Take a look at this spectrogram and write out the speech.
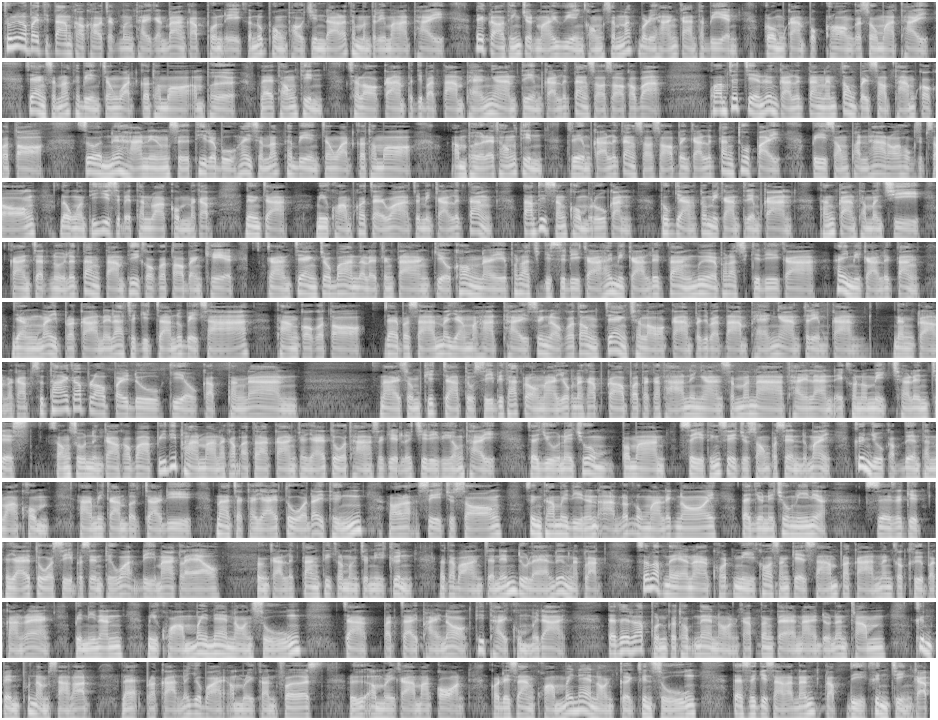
ช่วงนี้เราไปติดตามข่าวๆจากเมืองไทยกันบ้างครับพลเอกอนุพงศ์เผ่าจินดารัฐมนตรีมหาไทย ได้กล่าวถึงจดหมายเวียนของสำนักบริหารการทะเบียน กรมการปกครองกระทรวงมหาดไทย แจ้งสำนักทะเบียนจังหวัดกทมอำเภอ และท้องถิ่น ชะลอการปฏิบัติตามแผนงานเตรียมการเลือกตั้งสสครับว่า ความชัดเจนเรื่องการเลือกตั้งนั้นต้องไปสอบถามกกต ส่วนเนื้อหาในหนังสือที่ระบุให้สำนักทะเบียนจังหวัดกทมอำเภอและท้องถิ่น เตรียมการเลือกตั้งสสเป็นการเลือกตั้งทั่วไป ปี 2562 ลงวันที่ 21 ธันวาคมนะครับ เนื่องจาก มีความเข้าใจว่าจะมีการเลือกตั้ง ตามที่สังคมรู้กัน ทุกอย่างต้องมีการเตรียมการ ทั้งการทำบัญชี การจัดหน่วยเลือกตั้งตามที่กกตแบ่งเขต การแจ้งเจ้าบ้านอะไรต่างๆ เกี่ยวข้องในพระราชกิจสีกาให้มีการเลือกตั้งเมื่อพระราชกิจสีกาให้มีการเลือกตั้ง ยังไม่ประกาศในราชกิจจานุเบกษา ทางกกตได้ประสานมายังมหาดไทย ซึ่งเราก็ต้องแจ้งชะลอการปฏิบัติตามแผนงานเตรียมการดังกล่าวนะครับ สุดท้ายครับเราไปดูเกี่ยวกับทางด้าน นายสมคิดจาตุศรีพิทักษ์รองนายกนะครับ กล่าวปาฐกถาในงานสัมมนา Thailand Economic Challenges 2019 ครับว่าปีที่ผ่านมานะครับอัตราการขยายตัวทางเศรษฐกิจหรือ GDP ของไทย จะอยู่ในช่วงประมาณ 4-4.2%หรือไม่ขึ้นอยู่กับเดือนธันวาคม หากมีการเบิกจ่ายดี น่าจะขยายตัวได้ถึงร้อยละ 4.2 ซึ่งถ้าไม่ดีนั้นอาจลดลงมาเล็กน้อย แต่อยู่ในช่วงนี้เนี่ยเศรษฐกิจขยายตัว 4%ถือว่าดีมากแล้ว ส่วนการเลือกตั้งที่กำลังจะมีขึ้น รัฐบาลจะเน้นดูแลเรื่องหลักๆสำหรับในอนาคตมีข้อสังเกต 3 ประการนั่นก็คือประการแรกปีนี้นั้นมีความไม่แน่นอนสูง จากปัจจัยภายนอกที่ไทยคุมไม่ได้ แต่ได้รับผลกระทบแน่นอนครับ ตั้งแต่นายโดนัลด์ทรัมป์ขึ้นเป็นผู้นำสหรัฐ และประกาศนโยบายอเมริกันเฟิร์สหรืออเมริกามาก่อน ก็ได้สร้างความไม่แน่นอนเกิดขึ้นสูง แต่เศรษฐกิจสหรัฐนั้นกลับดีขึ้นจริงครับ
